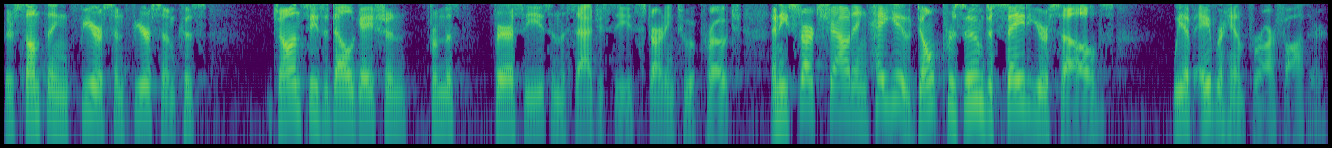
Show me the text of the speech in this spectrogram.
There's something fierce and fearsome because John sees a delegation from the Pharisees and the Sadducees starting to approach, and he starts shouting, Hey, you, don't presume to say to yourselves, We have Abraham for our father.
